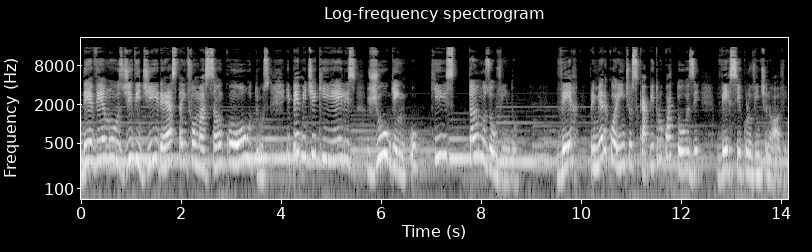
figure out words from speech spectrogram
devemos dividir esta informação com outros e permitir que eles julguem o que estamos ouvindo. Ver 1 Coríntios capítulo 14, versículo 29.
